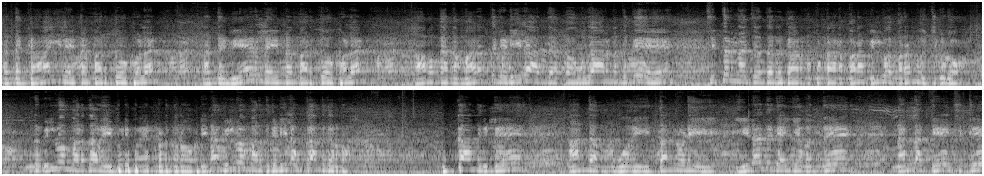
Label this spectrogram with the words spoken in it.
அந்த காயில் என்ன மருத்துவ பலன் அந்த வேரில் என்ன மருத்துவ பலன் அவங்க அந்த மரத்துக்கு அடியில் அந்த இப்போ உதாரணத்துக்கு சித்திர நட்சத்திரக்காரனுக்கு உண்டான மரம் வில்வ மரம்னு வச்சுக்கிடுவோம். இந்த வில்வ மரத்தை அவன் எப்படி பயன்படுத்தணும் அப்படின்னா வில்வ மரத்துக்கு அடியில் உட்காந்துக்கிறணும் உட்காந்துக்கிட்டு அந்த தன்னுடைய இடது கையை வந்து நல்லா தேய்ச்சிட்டு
